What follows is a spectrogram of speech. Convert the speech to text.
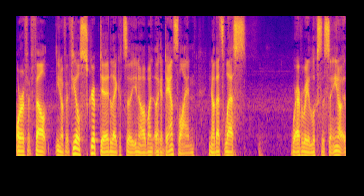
or if it felt you know if it feels scripted, like it's a you know a bunch, like a dance line. You know, that's less where everybody looks the same. You know,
